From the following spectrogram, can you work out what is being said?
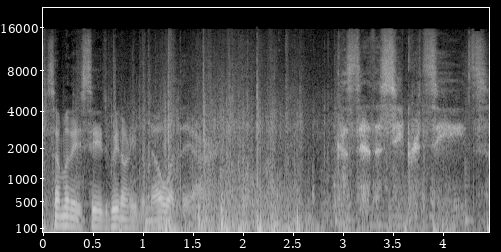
some of these seeds we don't even know what they are. Because they're the secret seeds.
